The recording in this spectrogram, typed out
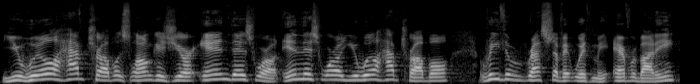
You will have trouble as long as you're in this world. In this world, you will have trouble. Read the rest of it with me, everybody.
